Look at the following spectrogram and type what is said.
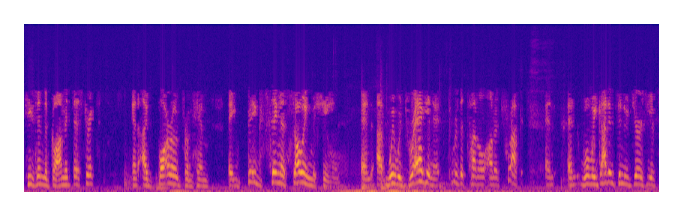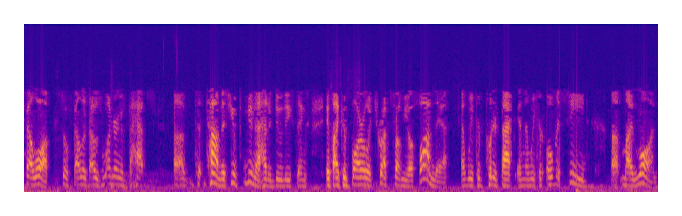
He's in the garment district, and I borrowed from him a big Singer sewing machine, and uh, we were dragging it through the tunnel on a truck, and and when we got into New Jersey, it fell off. So, fellas, I was wondering if perhaps uh, t- Thomas, you you know how to do these things. If I could borrow a truck from your farm there, and we could put it back, and then we could overseed uh, my lawn,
